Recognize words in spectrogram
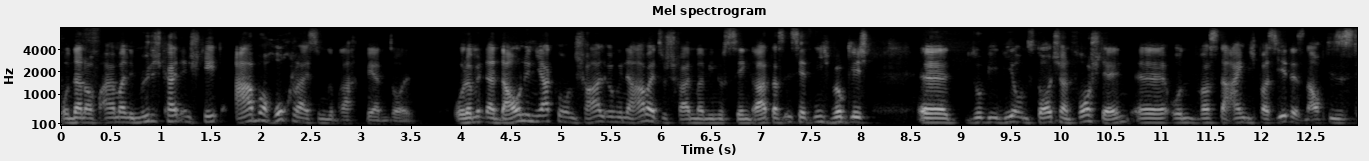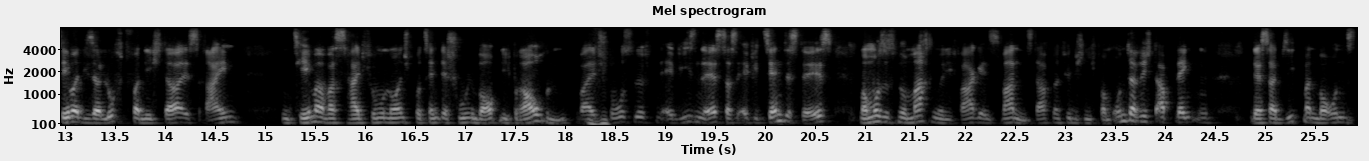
und dann auf einmal eine Müdigkeit entsteht, aber Hochleistung gebracht werden soll. Oder mit einer Daunenjacke und Schal irgendwie eine Arbeit zu schreiben bei minus 10 Grad, das ist jetzt nicht wirklich äh, so, wie wir uns Deutschland vorstellen äh, und was da eigentlich passiert ist. Und auch dieses Thema dieser Luftvernichter ist rein ein Thema, was halt 95 Prozent der Schulen überhaupt nicht brauchen, weil mhm. Stoßlüften erwiesen ist, das effizienteste ist. Man muss es nur machen und die Frage ist, wann. Es darf natürlich nicht vom Unterricht ablenken. Deshalb sieht man bei uns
